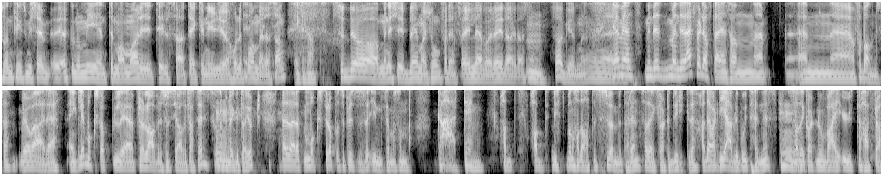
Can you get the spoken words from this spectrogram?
sånne ting som ikke økonomien til mamma de tilsa at jeg kunne holde på med. det, sant? Ikke sant? Så da, Men ikke ble meg ikke for det, for jeg lever jo det i dag. da, så, så gud, men, men, Mm. Ja, men, men, det, men det der føler jeg ofte er en sånn eh, en eh, forbannelse ved å være egentlig vokst opp fra lavere sosiale klasser. sånn som vi begge to har gjort. Det er det der at Man vokser opp, og så plutselig så innser man sånn God damn, had, had, Hvis man hadde hatt et svømmetalent, så hadde jeg ikke klart å dyrke det. Hadde jeg vært jævlig god i tennis, så hadde det ikke vært noen vei ute herfra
